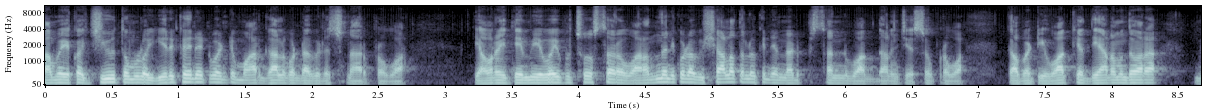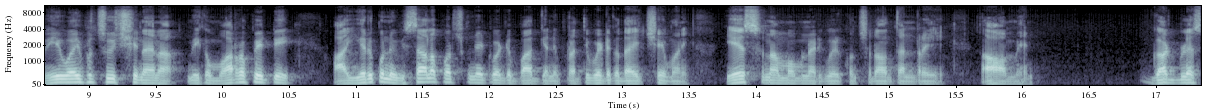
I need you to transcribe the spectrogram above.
తమ యొక్క జీవితంలో ఇరుకైనటువంటి మార్గాలు గుండా వెళుతున్నారు ప్రభా. ఎవరైతే మీ వైపు చూస్తారో వారందరినీ కూడా విశాలతలోకి నేను నడిపిస్తానని వాగ్దానం చేసావు ప్రభా. కాబట్టి వాక్య ధ్యానం ద్వారా మీ వైపు చూసి నాయన మీకు మొర్రపెట్టి ఆ ఎరుకును విశాలపరుచుకునేటువంటి భాగ్యాన్ని ప్రతిబిడ్డకు దయచేయమని ఏసునామం అడిగి వేడుకుంటున్నాం తండ్రి. ఆమెన్. గాడ్ బ్లెస్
